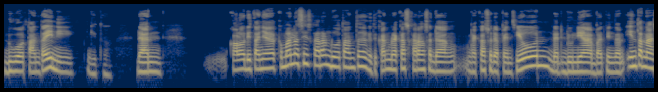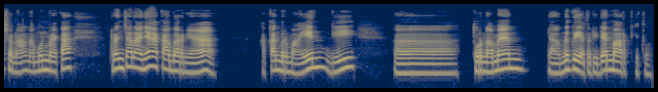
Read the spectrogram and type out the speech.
duo tante ini gitu. Dan kalau ditanya ke mana sih sekarang duo tante gitu kan mereka sekarang sedang mereka sudah pensiun dari dunia badminton internasional namun mereka rencananya kabarnya akan bermain di uh, turnamen dalam negeri atau di Denmark gitu.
